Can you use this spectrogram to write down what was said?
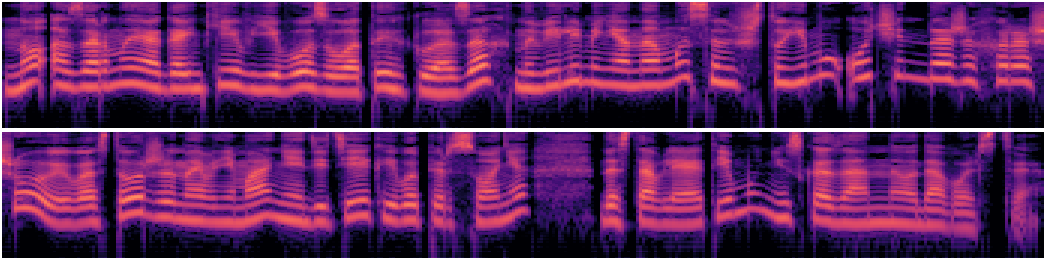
но озорные огоньки в его золотых глазах навели меня на мысль, что ему очень даже хорошо, и восторженное внимание детей к его персоне доставляет ему несказанное удовольствие.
